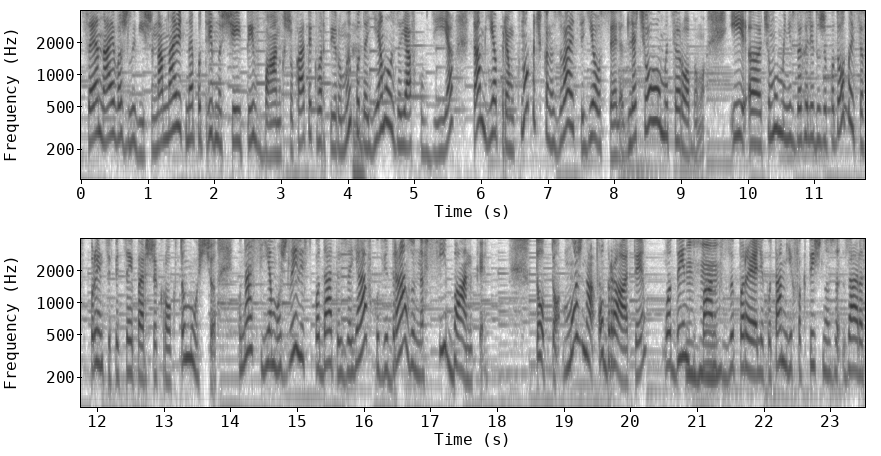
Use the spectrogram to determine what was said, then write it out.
Це найважливіше. Нам навіть не потрібно ще йти в банк, шукати квартиру. Ми подаємо заявку в дія. Там є прям кнопочка, називається є оселя. Для чого ми це робимо? І е, чому мені взагалі дуже подобається в принципі цей перший крок? Тому що у нас є можливість подати заявку відразу на всі банки. Тобто можна обрати один з Мгм. банк з переліку. Там їх фактично з- зараз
